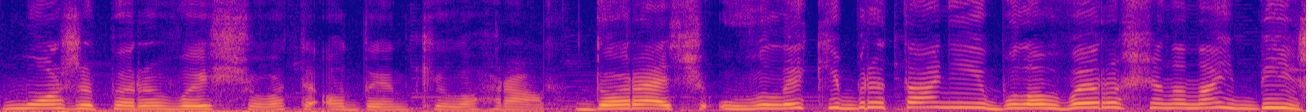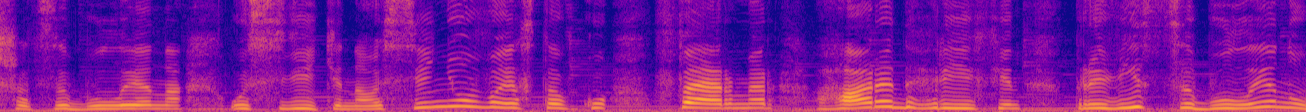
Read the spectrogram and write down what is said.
може перевищувати 1 кілограм. До речі, у Великій Британії була вирощена найбільша цибулина у світі. На осінню виставку фермер Гарет Гріфін привіз цибулину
